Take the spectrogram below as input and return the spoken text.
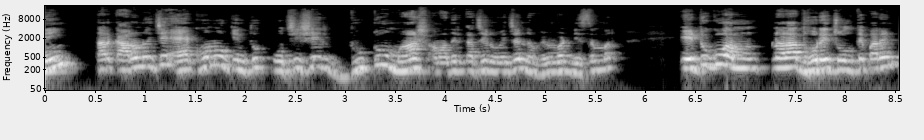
নেই। তার কারণ হচ্ছে এখনও কিন্তু পঁচিশের দুটো মাস আমাদের কাছে রয়েছে নভেম্বর, ডিসেম্বর। এটুকু আপনারা ধরে চলতে পারেন।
